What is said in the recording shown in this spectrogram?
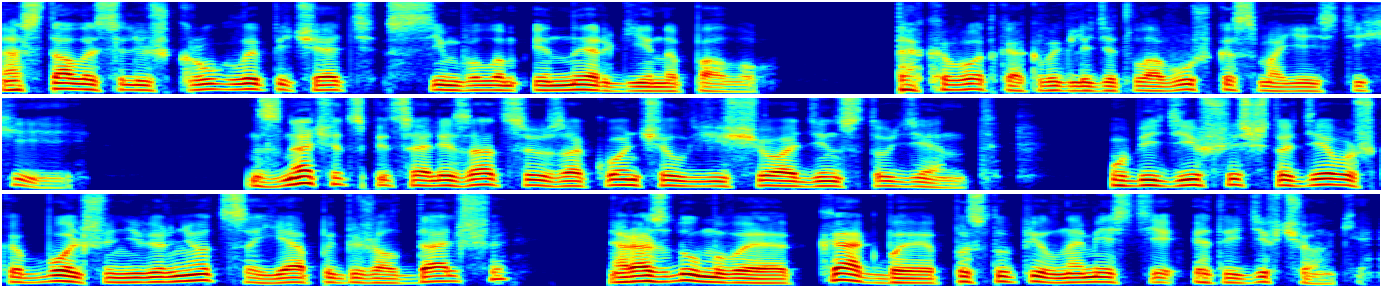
Осталась лишь круглая печать с символом энергии на полу. Так вот, как выглядит ловушка с моей стихией. Значит, специализацию закончил еще один студент. Убедившись, что девушка больше не вернется, я побежал дальше — раздумывая, как бы поступил на месте этой девчонки.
